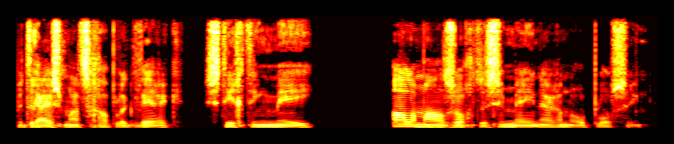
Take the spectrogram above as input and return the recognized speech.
bedrijfsmaatschappelijk werk, stichting mee, allemaal zochten ze mee naar een oplossing.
